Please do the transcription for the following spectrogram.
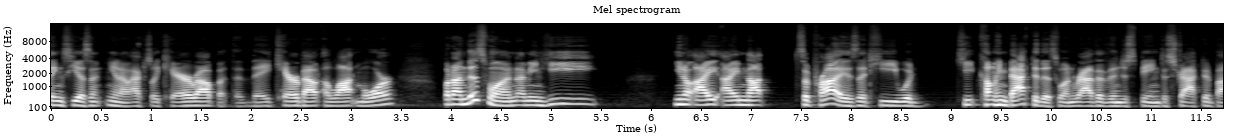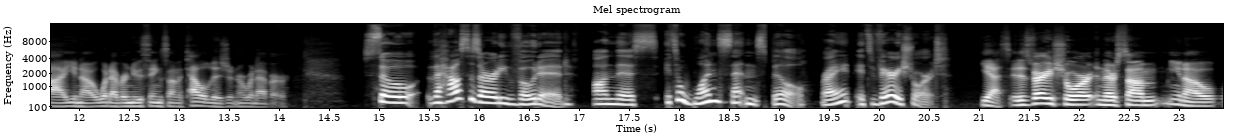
things he doesn't you know actually care about, but that they care about a lot more. But on this one, I mean, he, you know, I I'm not surprised that he would keep coming back to this one rather than just being distracted by you know whatever new things on the television or whatever. So the House has already voted on this. It's a one sentence bill, right? It's very short. Yes, it is very short, and there's some, you know,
